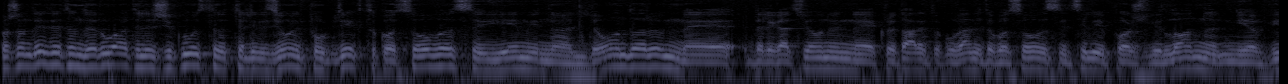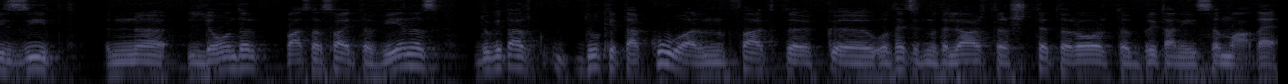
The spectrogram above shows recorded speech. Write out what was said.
Përshëndetje të nderuar teleshikues të Televizionit Publik të Kosovës, jemi në Londër me delegacionin e kryetarit të Kuvendit të Kosovës i cili po zhvillon një vizitë në Londër, pas asaj të Vjenës, duke takuar në fakt udhëheqësit më të lartë shtetërorë të Britanisë së Madhe.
